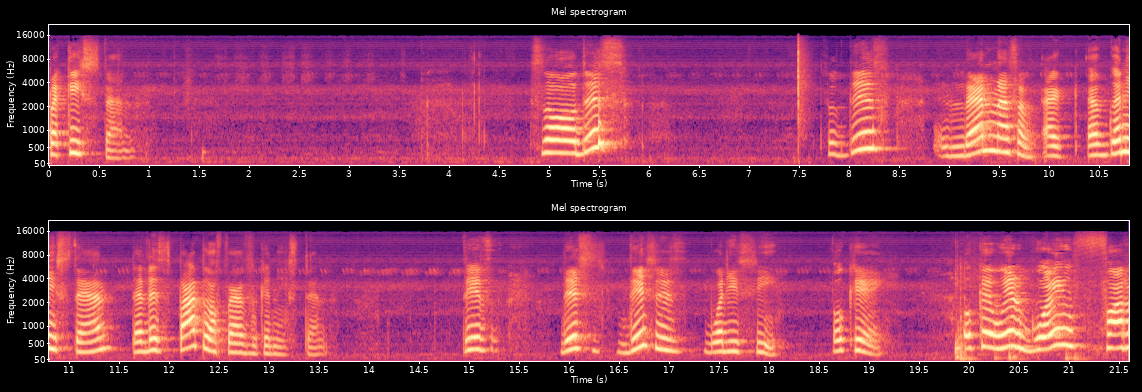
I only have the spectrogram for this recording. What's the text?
Pakistan. So this so this landmass of Afghanistan that is part of Afghanistan. This this this is what you see. Okay. Okay, we are going far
